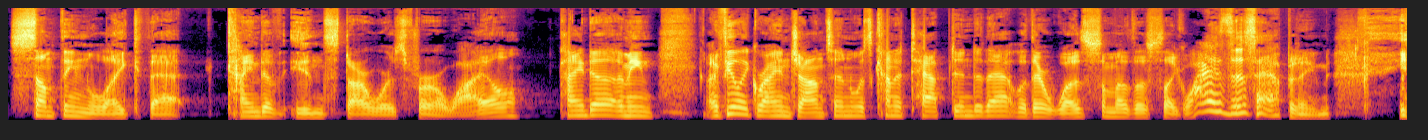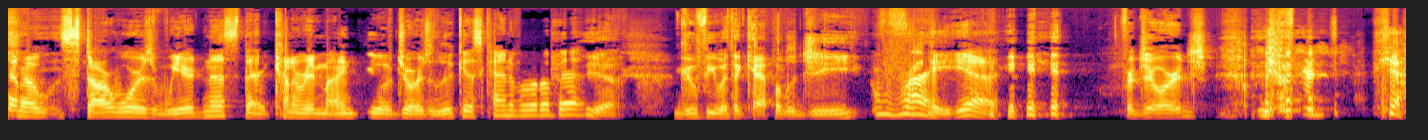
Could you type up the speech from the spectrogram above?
something like that kind of in Star Wars for a while. Kind of. I mean, I feel like Rian Johnson was kind of tapped into that. Where there was some of those like, why is this happening? kind of Star Wars weirdness that kind of reminds you of George Lucas, kind of a little bit. Yeah. Goofy with a capital G Right. Yeah. for George. yeah.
